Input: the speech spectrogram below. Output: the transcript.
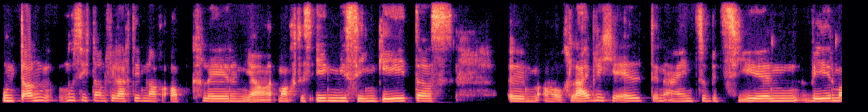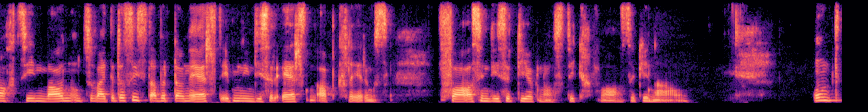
Und dann muss ich dann vielleicht eben auch abklären, ja, macht es irgendwie Sinn, geht das, ähm, auch leibliche Eltern einzubeziehen, wer macht Sinn, wann und so weiter. Das ist aber dann erst eben in dieser ersten Abklärungsphase, in dieser Diagnostikphase, genau. Und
